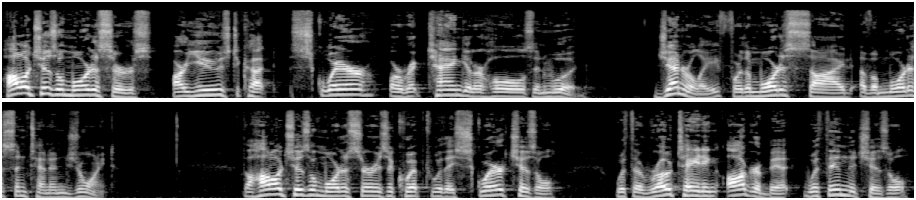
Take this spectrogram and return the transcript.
Hollow chisel mortisers are used to cut square or rectangular holes in wood, generally for the mortise side of a mortise and tenon joint. The hollow chisel mortiser is equipped with a square chisel with a rotating auger bit within the chisel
